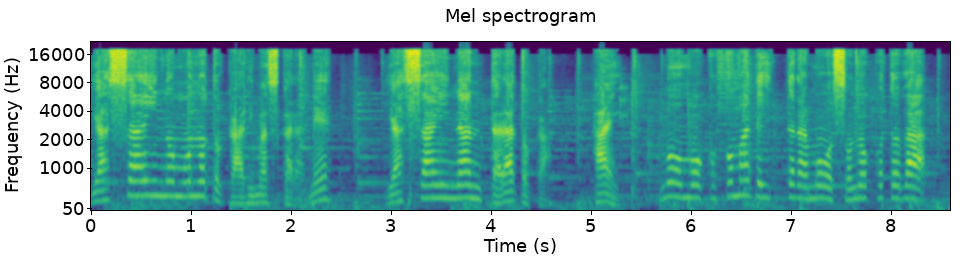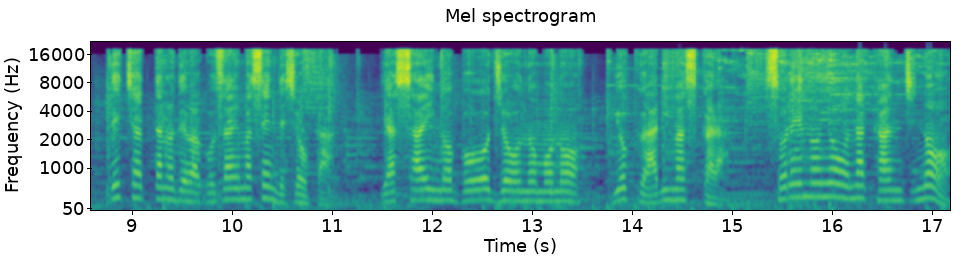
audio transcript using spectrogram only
ー、野菜のものとかありますからね。野菜なんたらとか。はい。もうもうここまでいったらもうその言葉出ちゃったのではございませんでしょうか。野菜の棒状のものよくありますから。それのような感じの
